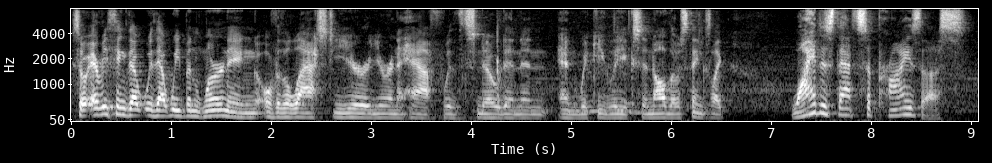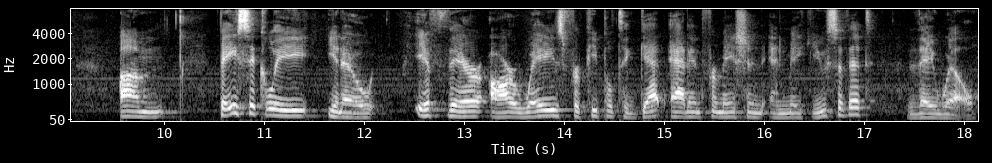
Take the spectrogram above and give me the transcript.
So everything that, we, that we've been learning over the last year, year and a half with Snowden and, and WikiLeaks and all those things, like, why does that surprise us? Um, basically, you know, if there are ways for people to get at information and make use of it, they will,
